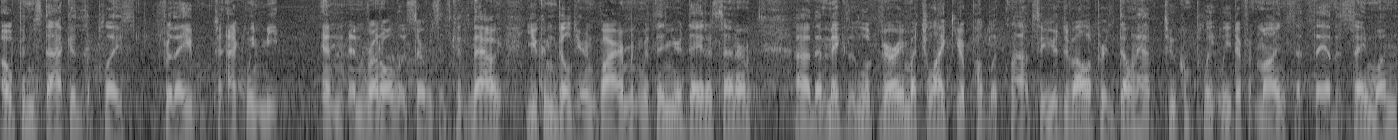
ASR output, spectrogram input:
OpenStack is the place for they to actually meet and, and run all those services, because now you can build your environment within your data center uh, that makes it look very much like your public cloud, so your developers don't have two completely different mindsets. They have the same one,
